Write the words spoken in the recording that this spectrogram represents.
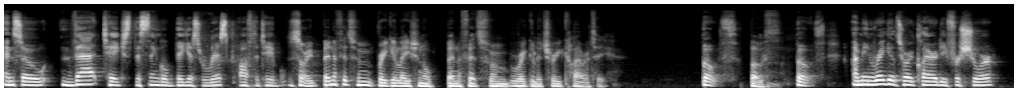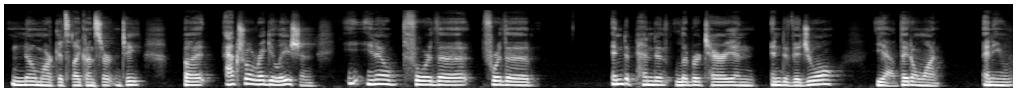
and so that takes the single biggest risk off the table. Sorry, benefits from regulation or benefits from regulatory clarity? Both. Both. Both. I mean, regulatory clarity for sure. No markets like uncertainty, but actual regulation, you know, for the for the independent libertarian individual, yeah, they don't want any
